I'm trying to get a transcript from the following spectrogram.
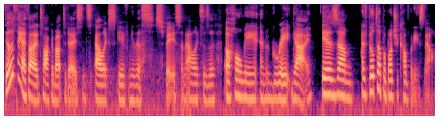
The other thing I thought I'd talk about today, since Alex gave me this space, and Alex is a, a homie and a great guy, is um, I've built up a bunch of companies now.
